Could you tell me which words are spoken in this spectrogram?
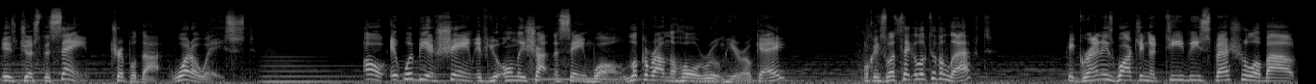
is just the same. Triple dot. What a waste. Oh, it would be a shame if you only shot the same wall. Look around the whole room here, okay? Okay, so let's take a look to the left. Okay, Granny's watching a TV special about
